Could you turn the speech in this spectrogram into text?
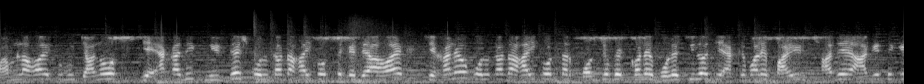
মামলা হয়, তুমি জানো যে একাধিক নির্দেশ কলকাতা হাইকোর্ট থেকে দেওয়া হয়। সেখানেও কলকাতা হাইকোর্ট তার পর্যবেক্ষণে বলেছিল যে একেবারে বাড়ির ছাদে আগে থেকে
